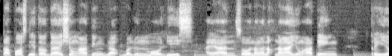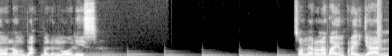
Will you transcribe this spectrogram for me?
Tapos dito guys, yung ating Black Balloon Mollies. Ayan, so nanganak na nga yung ating trio ng Black Balloon Mollies. So meron na tayong fry dyan.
